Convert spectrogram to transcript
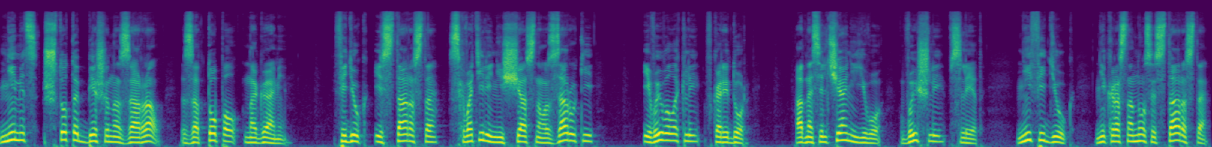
немец что-то бешено заорал, затопал ногами. Федюк и староста схватили несчастного за руки и выволокли в коридор. Односельчане его вышли вслед. Ни Федюк, ни красноносый староста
